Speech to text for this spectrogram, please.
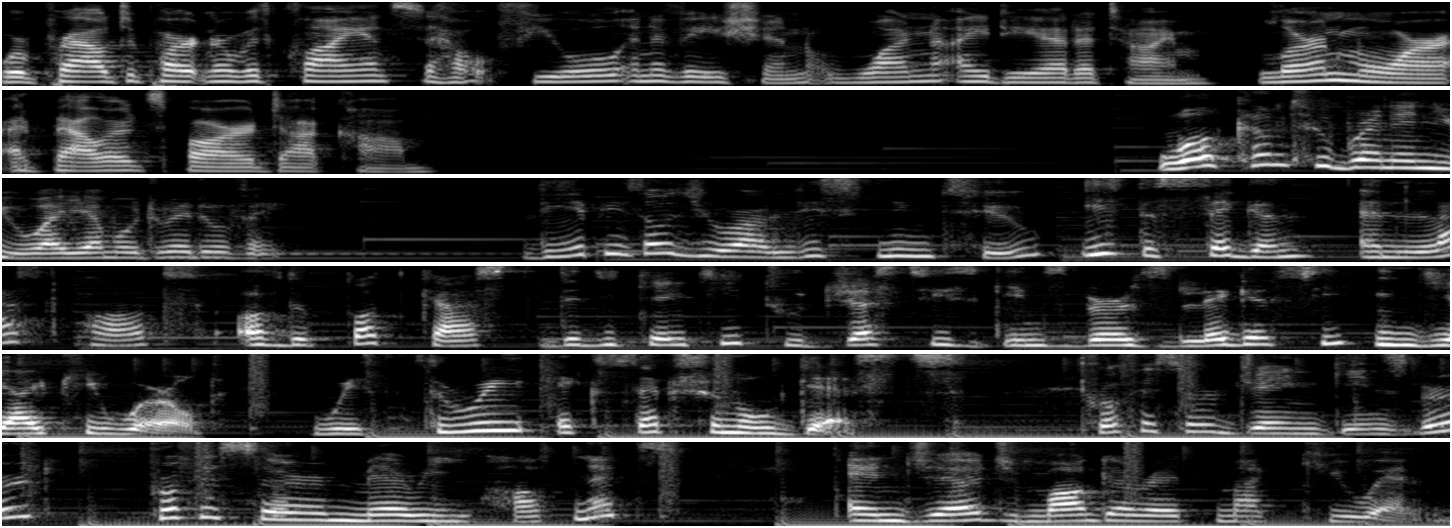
We're proud to partner with clients to help fuel innovation one idea at a time. Learn more at ballardspahr.com. Welcome to Brand New. I am Audrey Dove. The episode you are listening to is the second and last part of the podcast dedicated to Justice Ginsburg's legacy in the IP world, with three exceptional guests Professor Jane Ginsburg, Professor Mary Hartnett, and Judge Margaret McKeown.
